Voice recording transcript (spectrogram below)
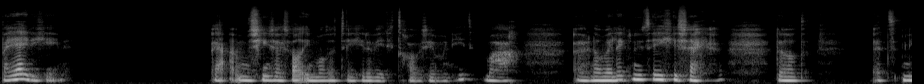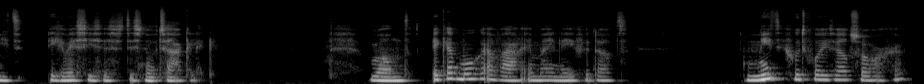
ben jij diegene. Ja, misschien zegt wel iemand het tegen, dat weet ik trouwens helemaal niet. Maar uh, dan wil ik nu tegen je zeggen dat het niet egoïstisch is, het is noodzakelijk. Want ik heb mogen ervaren in mijn leven dat niet goed voor jezelf zorgen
